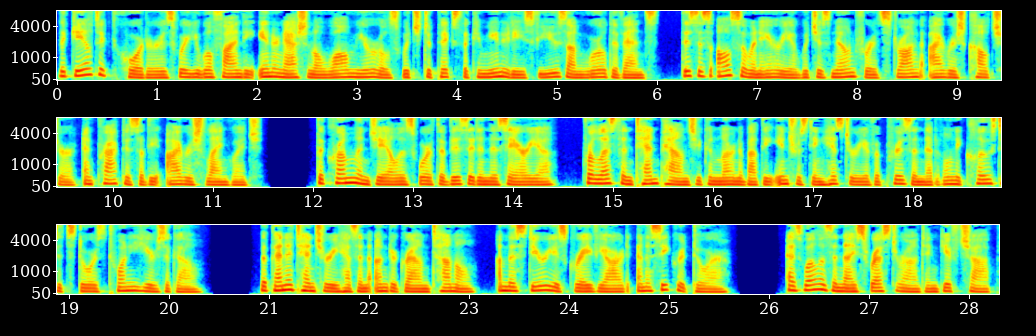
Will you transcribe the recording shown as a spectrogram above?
The Gaeltacht Quarter is where you will find the international wall murals, which depicts the community's views on world events, this is also an area which is known for its strong Irish culture and practice of the Irish language. The Crumlin Jail is worth a visit in this area. For less than £10, you can learn about the interesting history of a prison that only closed its doors 20 years ago. The penitentiary has an underground tunnel, a mysterious graveyard, and a secret door, as well as a nice restaurant and gift shop.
